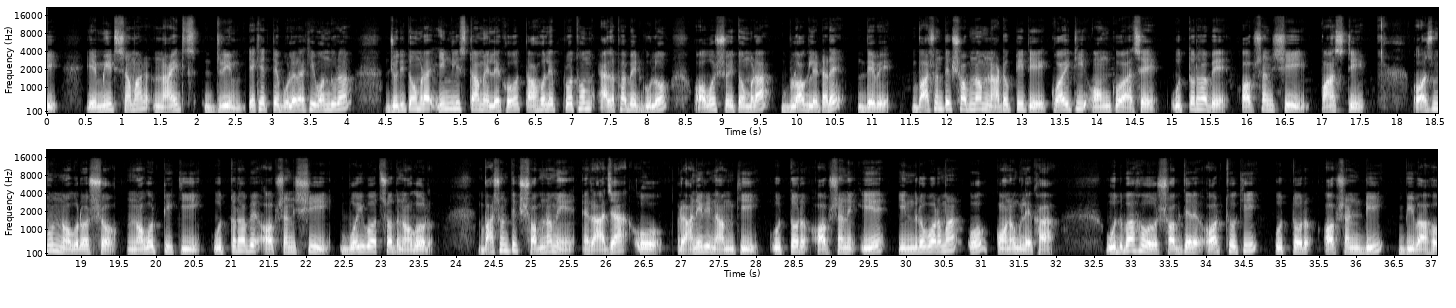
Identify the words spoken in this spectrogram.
a mid summer night's dream. এক্ষেত্রে বলে রাখি বন্ধুরা, যদি তোমরা ইংলিশ টার্মে লেখো, তাহলে প্রথম অ্যালফাবেটগুলো অবশ্যই তোমরা ব্লগ লেটারে দেবে। বাসন্তিক স্বপ্নম নাটকটিতে কয়টি অঙ্ক আছে? উত্তর হবে অপশান সি পাঁচটি। অজমুন নগরস্য নগরটি কি? উত্তর হবে অপশান সি, বৈবৎসদ নগর। বাসন্তিক স্বপ্নমে রাজা ও রানীর নাম কি? উত্তর অপশান এ, ইন্দ্রবর্মা ও কনক লেখা। উদ্বাহ শব্দের অর্থ কি? উত্তর অপশান ডি, বিবাহ।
